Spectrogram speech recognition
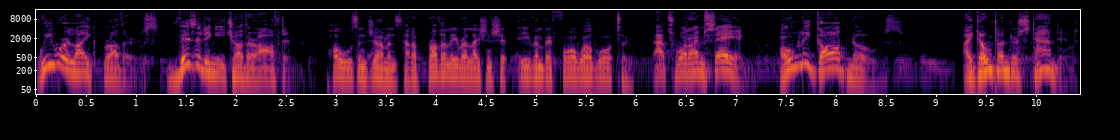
We were like brothers, visiting each other often. Poles and Germans had a brotherly relationship even before World War II. That's what I'm saying. Only God knows. I don't understand it,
